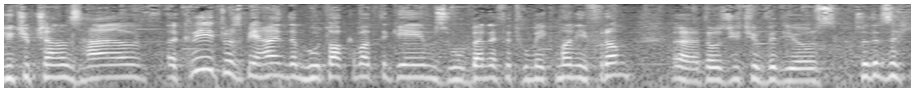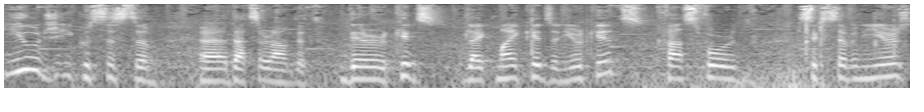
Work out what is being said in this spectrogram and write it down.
YouTube channels have uh, creators behind them who talk about the games, who benefit, who make money from those YouTube videos. So there's a huge ecosystem that's around it. There are kids like my kids and your kids. Fast forward six, seven years,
